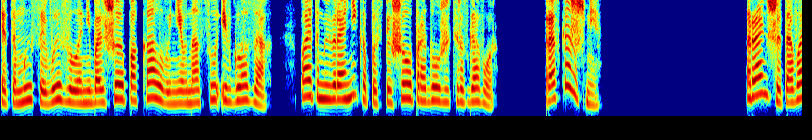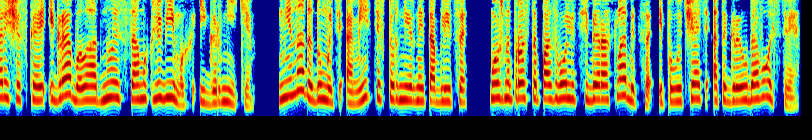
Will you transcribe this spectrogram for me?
Эта мысль вызвала небольшое покалывание в носу и в глазах, поэтому Вероника поспешила продолжить разговор. «Расскажешь мне?» Раньше товарищеская игра была одной из самых любимых игр Ники. Не надо думать о месте в турнирной таблице, можно просто позволить себе расслабиться и получать от игры удовольствие.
